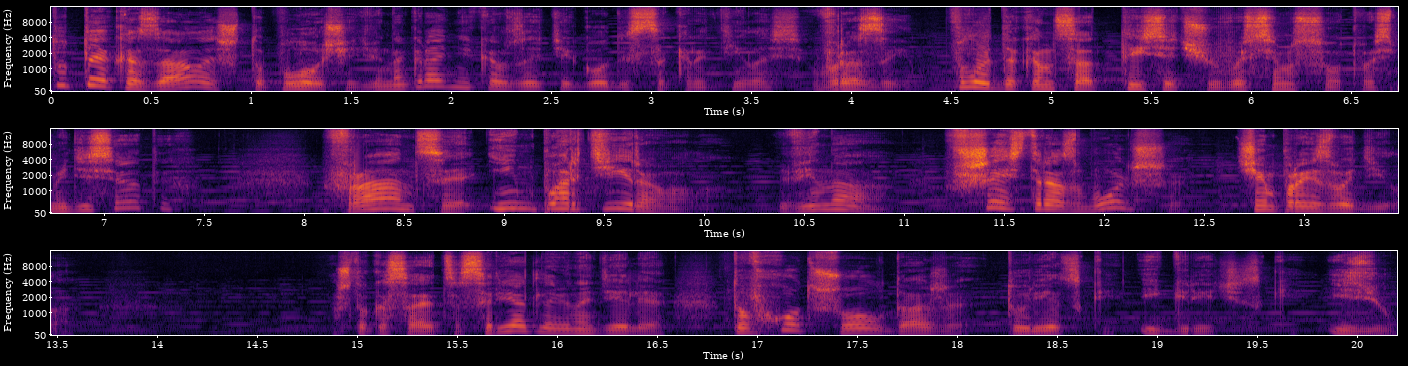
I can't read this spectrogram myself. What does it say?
Тут и оказалось, что площадь виноградников за эти годы сократилась в разы. Вплоть до конца 1880-х Франция импортировала вина в 6 раз больше, чем производила. Что касается сырья для виноделия, то в ход шел даже турецкий и греческий изюм.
